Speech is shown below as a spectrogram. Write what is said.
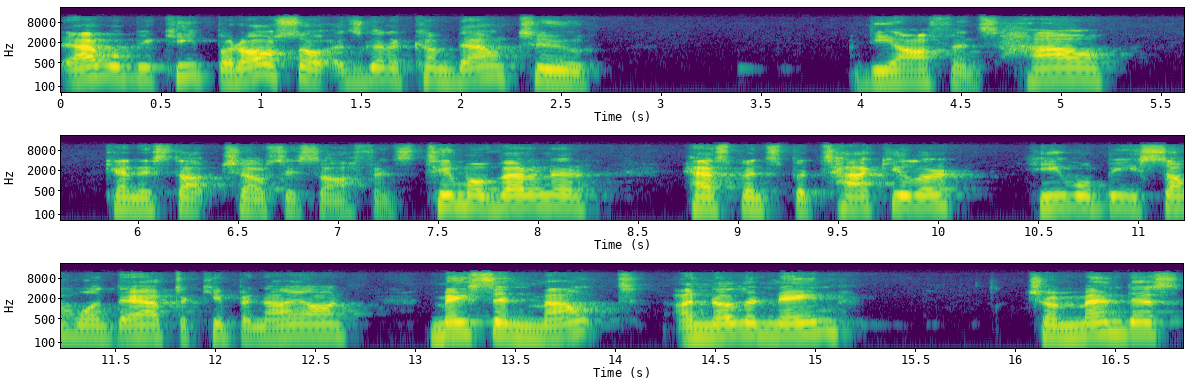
that will be key. But also, it's going to come down to the offense. How can they stop Chelsea's offense? Timo Werner has been spectacular. He will be someone they have to keep an eye on. Mason Mount, another name, tremendous,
